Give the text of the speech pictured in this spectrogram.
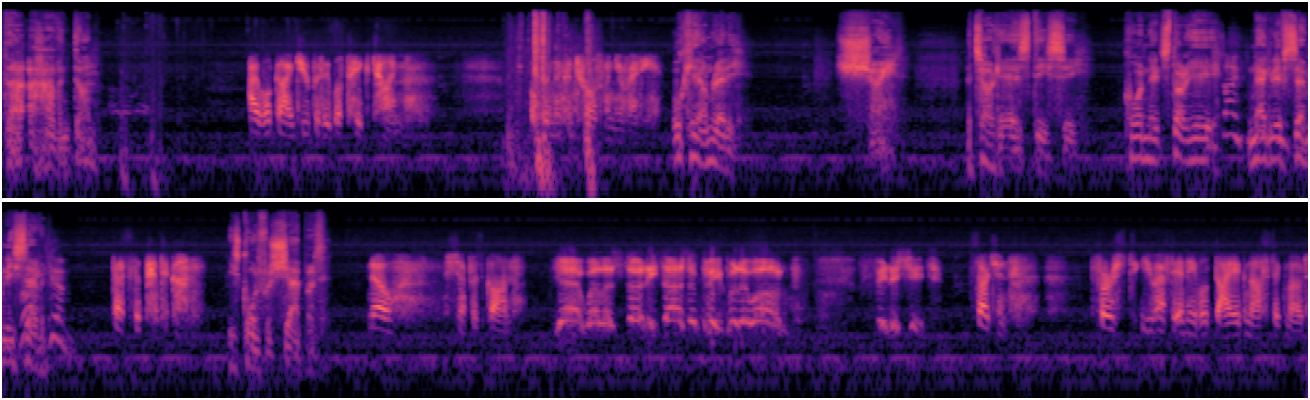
That I haven't done. I will guide you, but it will take time. Open the controls when you're ready. Okay, I'm ready. Shine. The target is DC. Coordinates 38, negative 77. That's the Pentagon. He's going for Shepard. No, Shepard's gone. Yeah, well, there's 30,000 people who aren't. Finish it. Sergeant, first you have to enable diagnostic mode.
